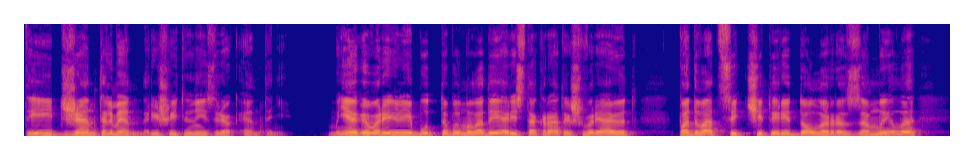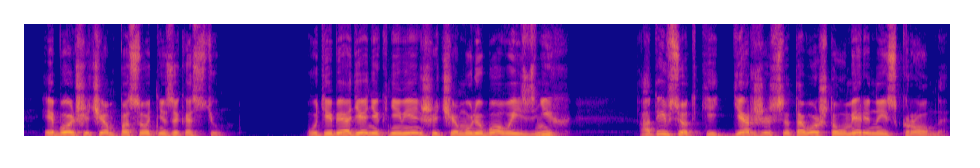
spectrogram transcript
«Ты джентльмен», — решительно изрек Энтони. Мне говорили, будто бы молодые аристократы швыряют по 24 доллара за мыло и больше, чем по сотне за костюм. У тебя денег не меньше, чем у любого из них, а ты все-таки держишься того, что умеренно и скромно.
